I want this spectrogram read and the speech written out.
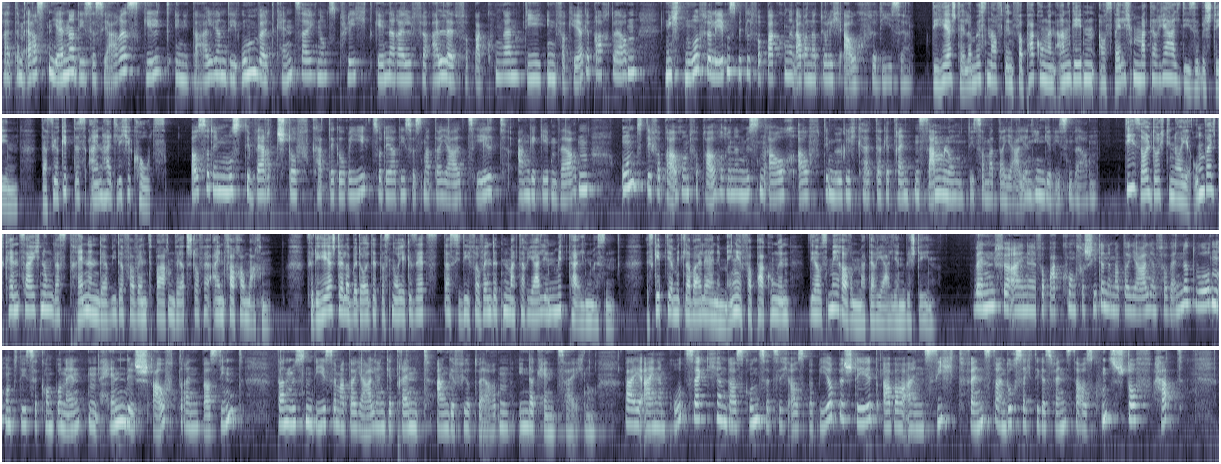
Seit dem 1. Jänner dieses Jahres gilt in Italien die Umweltkennzeichnungspflicht generell für alle Verpackungen, die in Verkehr gebracht werden. Nicht nur für Lebensmittelverpackungen, aber natürlich auch für diese. Die Hersteller müssen auf den Verpackungen angeben, aus welchem Material diese bestehen. Dafür gibt es einheitliche Codes. Außerdem muss die Wertstoffkategorie, zu der dieses Material zählt, angegeben werden und die Verbraucher und Verbraucherinnen müssen auch auf die Möglichkeit der getrennten Sammlung dieser Materialien hingewiesen werden. Die soll durch die neue Umweltkennzeichnung das Trennen der wiederverwendbaren Wertstoffe einfacher machen. Für die Hersteller bedeutet das neue Gesetz, dass sie die verwendeten Materialien mitteilen müssen. Es gibt ja mittlerweile eine Menge Verpackungen, die aus mehreren Materialien bestehen. Wenn für eine Verpackung verschiedene Materialien verwendet wurden und diese Komponenten händisch auftrennbar sind, dann müssen diese Materialien getrennt angeführt werden in der Kennzeichnung. Bei einem Brotsäckchen, das grundsätzlich aus Papier besteht, aber ein Sichtfenster, ein durchsichtiges Fenster aus Kunststoff hat,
